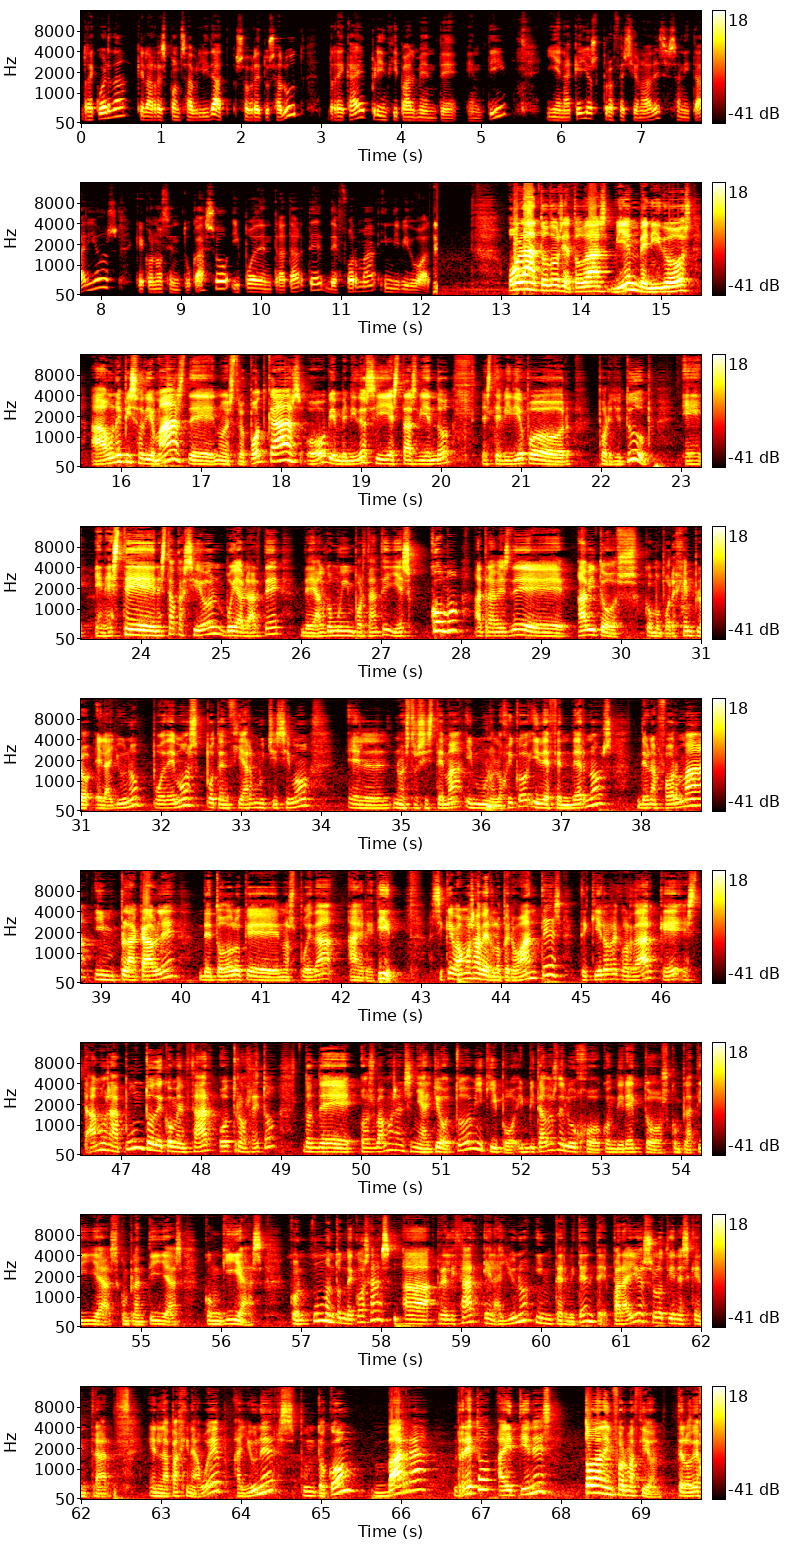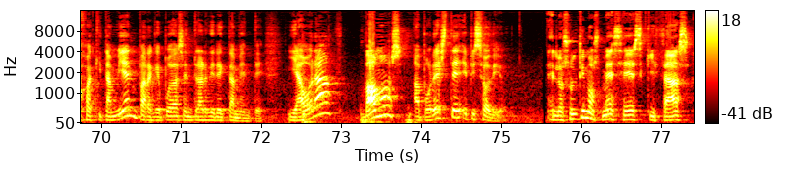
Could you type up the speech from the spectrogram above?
Recuerda que la responsabilidad sobre tu salud recae principalmente en ti y en aquellos profesionales sanitarios que conocen tu caso y pueden tratarte de forma individual. Hola a todos y a todas, bienvenidos a un episodio más de nuestro podcast o bienvenidos si estás viendo este vídeo por, por YouTube. Eh, en, este, en esta ocasión voy a hablarte de algo muy importante y es cómo a través de hábitos como por ejemplo el ayuno podemos potenciar muchísimo nuestro sistema inmunológico y defendernos de una forma implacable de todo lo que nos pueda agredir. Así que vamos a verlo, pero antes te quiero recordar que estamos a punto de comenzar otro reto donde os vamos a enseñar yo, todo mi equipo, invitados de lujo, con directos, con platillas, con plantillas, con guías, con un montón de cosas a realizar el ayuno intermitente. Para ello solo tienes que entrar en la página web ayuners.com barra reto, ahí tienes toda la información. Te lo dejo aquí también para que puedas entrar directamente. Y ahora Vamos a por este episodio. En los últimos meses, quizás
